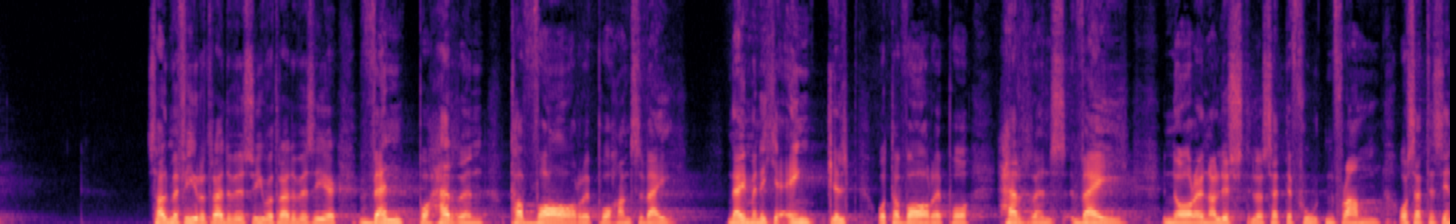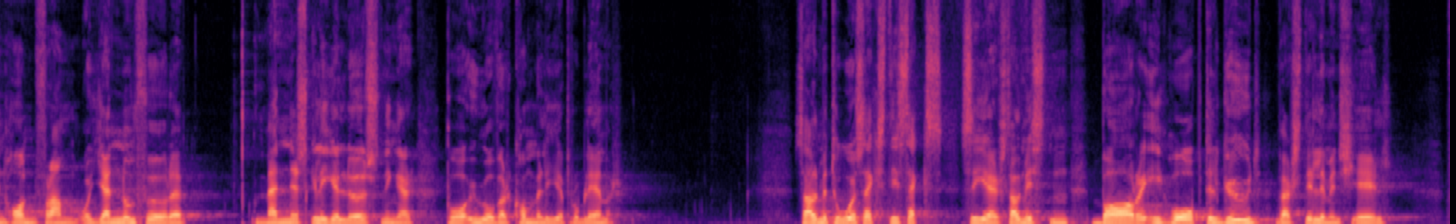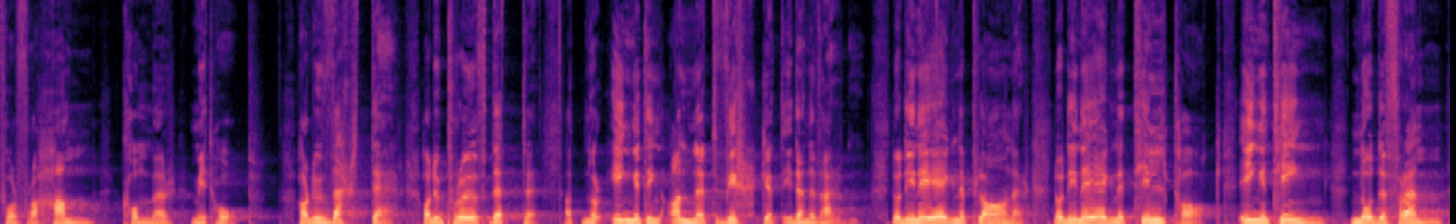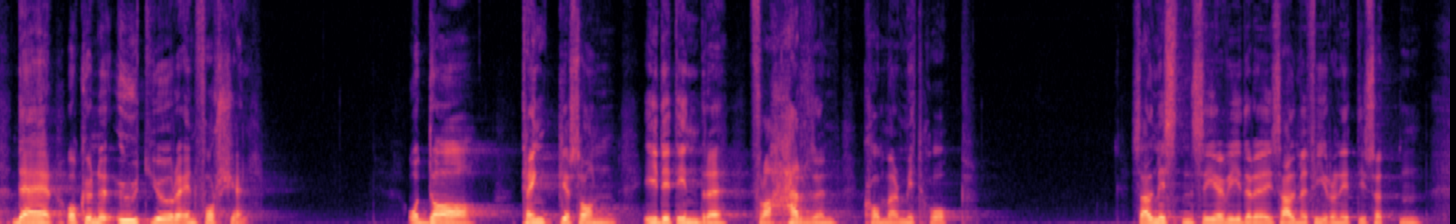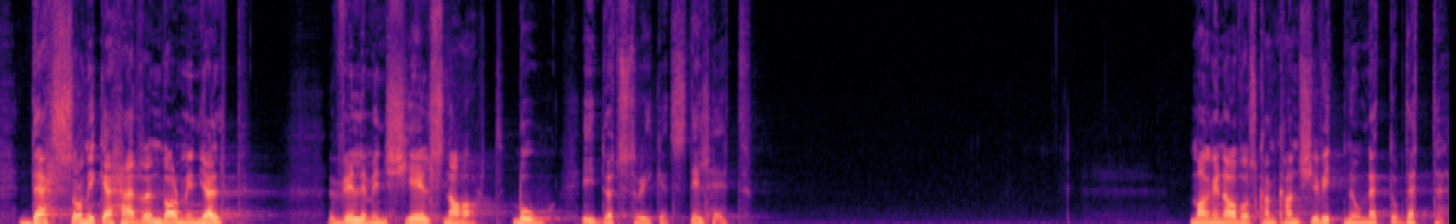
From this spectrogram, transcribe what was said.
Salme 34, 37 sier, 'Vent på Herren, ta vare på Hans vei'. Nei, men ikke enkelt å ta vare på Herrens vei når en har lyst til å sette foten fram og sette sin hånd fram og gjennomføre menneskelige løsninger på uoverkommelige problemer. Salme 62 sier salmisten, 'Bare i håp til Gud, vær stille, min sjel, for fra ham kommer mitt håp'. Har du vært der? Har du prøvd dette? At når ingenting annet virket i denne verden, når dine egne planer, når dine egne tiltak, ingenting nådde frem der og kunne utgjøre en forskjell og da tenke sånn i ditt indre fra Herren kommer mitt håp. Salmisten sier videre i Salme 94, 17, Dersom ikke Herren var min hjelp, ville min sjel snart bo i dødsrikets stillhet. Mange av oss kan kanskje vitne om nettopp dette.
